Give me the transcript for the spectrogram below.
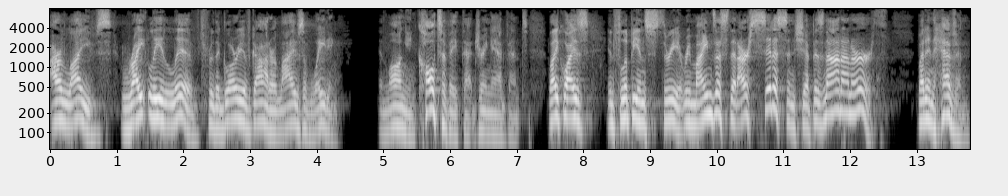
our lives rightly lived for the glory of God are lives of waiting and longing. Cultivate that during Advent. Likewise, in Philippians 3, it reminds us that our citizenship is not on earth, but in heaven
